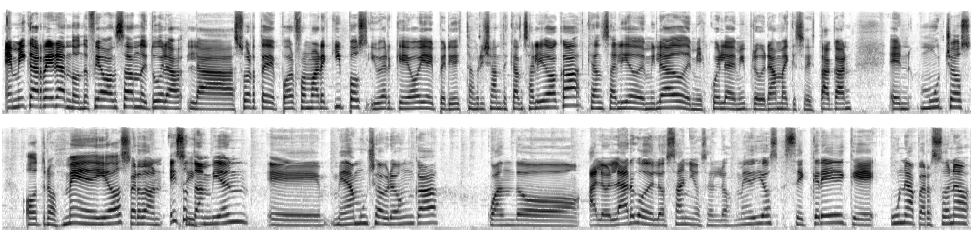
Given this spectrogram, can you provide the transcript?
En mi carrera, en donde fui avanzando y tuve la, la suerte de poder formar equipos y ver que hoy hay periodistas brillantes que han salido acá, que han salido de mi lado, de mi escuela, de mi programa y que se destacan en muchos otros medios. Perdón, eso Sí. también eh, me da mucha bronca cuando a lo largo de los años en los medios se cree que una persona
